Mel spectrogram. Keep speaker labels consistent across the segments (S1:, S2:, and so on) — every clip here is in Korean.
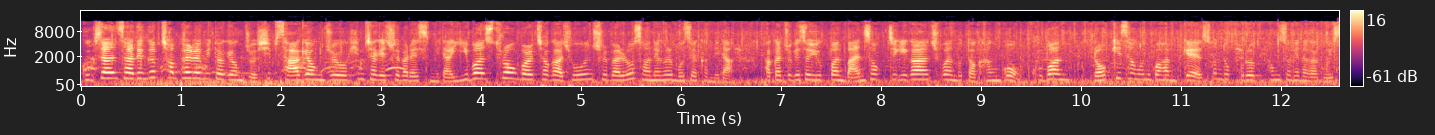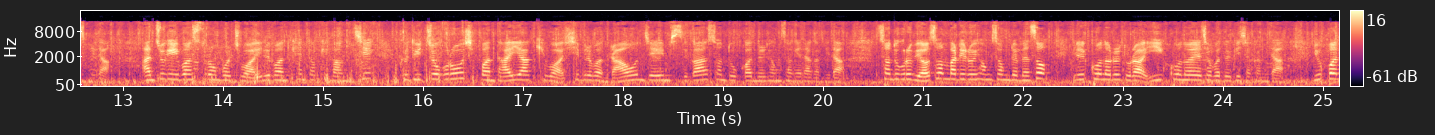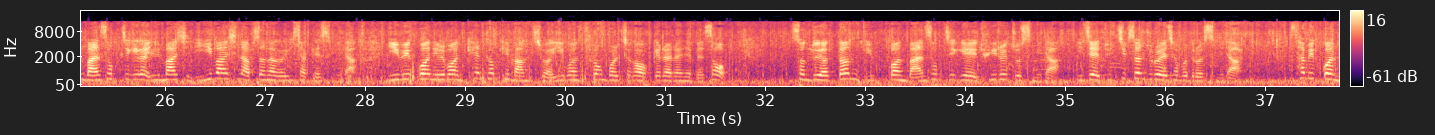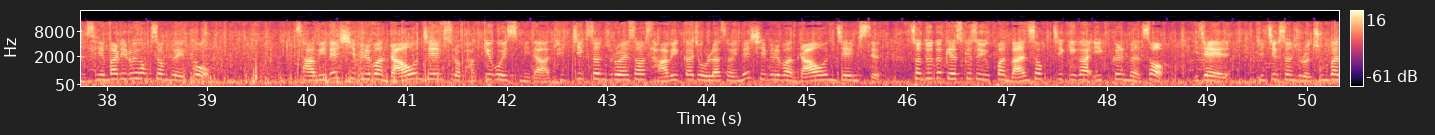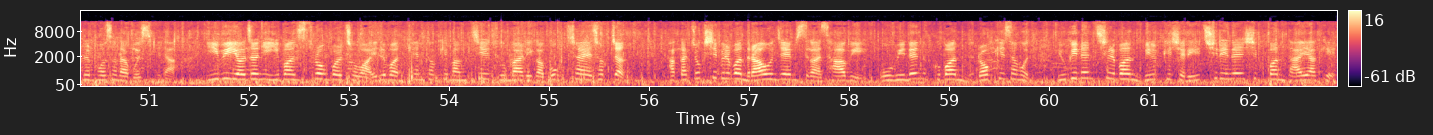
S1: 국산 4등급 1800m 경주 14경주 힘차게 출발했습니다. 2번 스트롱 벌처가 좋은 출발로 선행을 모색합니다. 바깥쪽에서 6번 만석지기가 초반부터 강공, 9번 럭키 상훈과 함께 선두그룹 형성해 나가고 있습니다. 안쪽에 2번 스트롱 벌처와 1번 켄터키 망치, 그 뒤쪽으로 10번 다이아키와 11번 라온 제임스가 선두권을 형성해 나갑니다. 선두그룹 6마리로 형성되면서 1코너를 돌아 2코너에 접어들기 시작합니다. 6번 만석지기가 1마신, 2마신 앞서 나가기 시작했습니다. 2위권 1번 켄터키 망치와 2번 스트롱 벌처가 어깨를 알아내면서 선두였던 6번 만석지기의 뒤를 쫓습니다. 이제 뒷직선주로에 접어들었습니다. 3위권 3마리로 형성돼 있고 4위는 11번 라온 제임스로 바뀌고 있습니다. 뒷직선 주로에서 4위까지 올라서 있는 11번 라온 제임스. 선두는 계속해서 6번 만석지기가 이끌면서 이제 뒷직선 주로 중반을 벗어나고 있습니다. 2위 여전히 2번 스트롱 벌처와 1번 켄터키 망치 두 마리가 목차에 접전. 바깥쪽 11번 라운 제임스가 4위, 5위는 9번 럭키 상훈, 6위는 7번 밀키쉐리, 7위는 10번 다이아키,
